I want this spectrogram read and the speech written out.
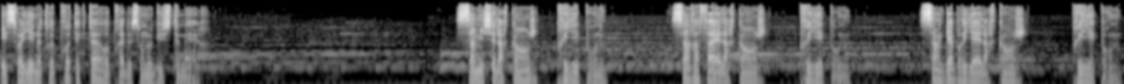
et soyez notre protecteur auprès de son auguste mère. Saint Michel Archange, priez pour nous. Saint Raphaël Archange, priez pour nous. Saint Gabriel Archange, priez pour nous.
